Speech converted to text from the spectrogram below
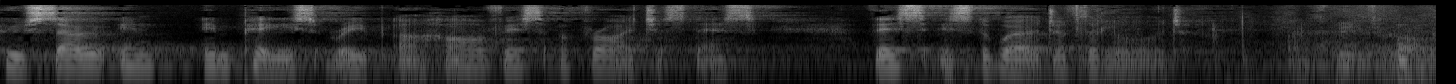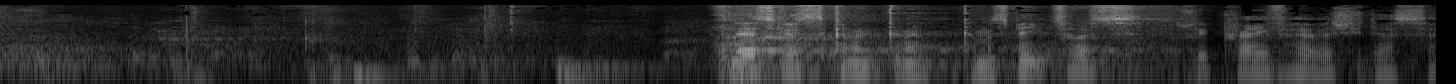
who sow in, in peace reap a harvest of righteousness. This is the word of the Lord. Elizabeth's going to come and speak to us. As we pray for her as she does so.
